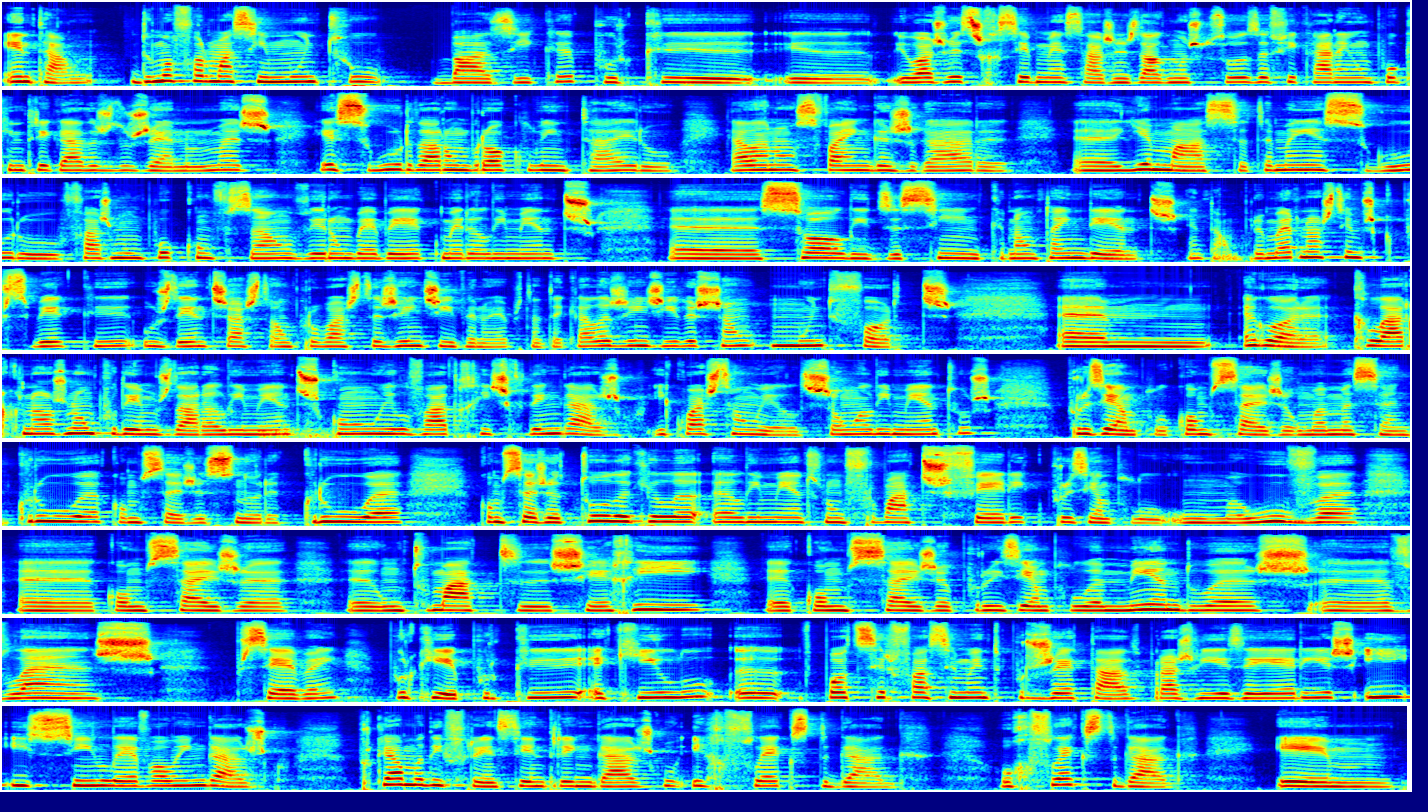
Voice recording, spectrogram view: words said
Então, de uma forma assim muito básica, porque eh, eu às vezes recebo mensagens de algumas pessoas a ficarem um pouco intrigadas do género, mas é seguro dar um brócolis inteiro? Ela não se vai engasgar? Eh, e a massa também é seguro? Faz-me um pouco confusão ver um bebê a comer alimentos eh, sólidos assim, que não têm dentes. Então, primeiro nós temos que perceber que os dentes já estão por baixo da gengiva, não é? Portanto, aquelas gengivas são muito fortes. Um, agora, claro que nós não podemos dar alimentos com um elevado risco de engasgo. E quais são eles? São alimentos, por exemplo, como seja uma maçã crua, como seja cenoura crua, como seja todo aquele alimento num formato esférico, por exemplo, uma uva, uh, como seja uh, um tomate cherry, uh, como seja, por exemplo, amêndoas, avelãs Percebem? Porquê? Porque aquilo uh, pode ser facilmente projetado para as vias aéreas e isso sim leva ao engasgo. Porque há uma diferença entre engasgo e reflexo de gag. O reflexo de gag é hum,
